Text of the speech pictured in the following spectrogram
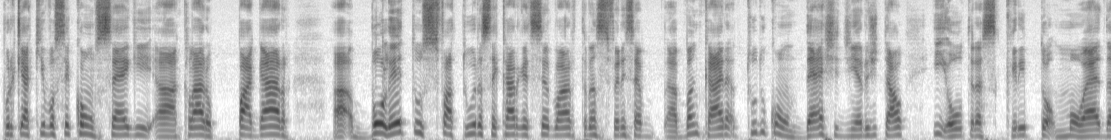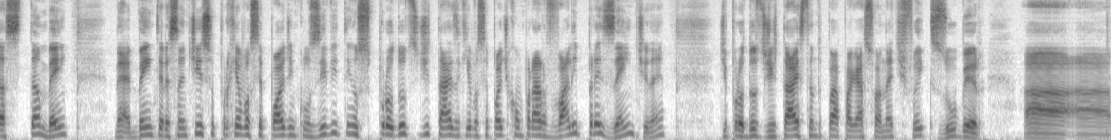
porque aqui você consegue, uh, claro, pagar uh, boletos, faturas, recarga de celular, transferência uh, bancária, tudo com Dash dinheiro digital e outras criptomoedas também. É bem interessante isso porque você pode, inclusive, tem os produtos digitais aqui, você pode comprar vale presente, né? De produtos digitais, tanto para pagar sua Netflix, Uber, a,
